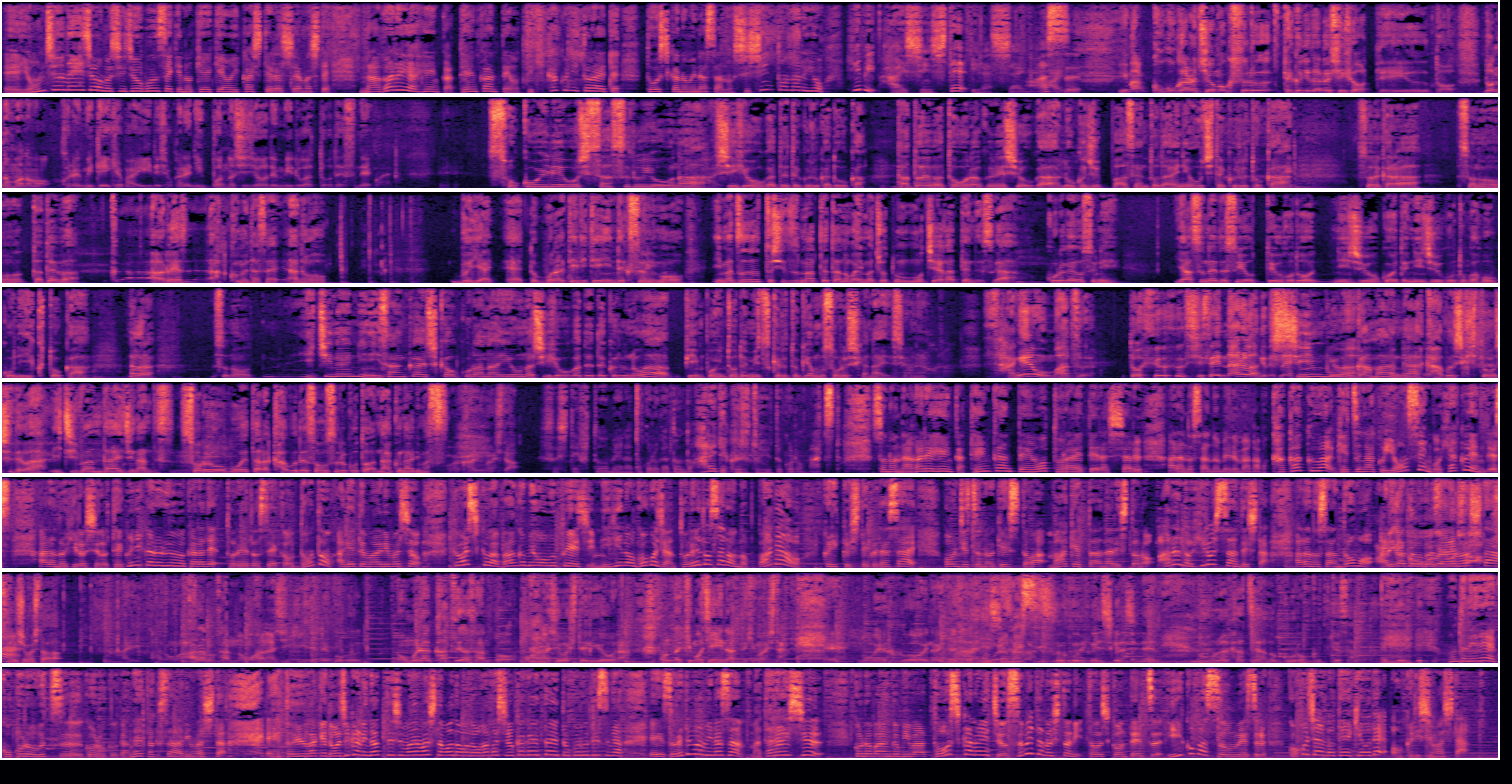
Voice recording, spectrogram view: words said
え、40年以上の市場分析の経験を生かしていらっしゃいまして、流れや変化、転換点を的確に捉えて、投資家の皆さんの指針となるよう、日々配信していらっしゃいます。はい、今、ここから注目するテクニカル指標っていうと、どんなものをこれ見ていけばいいでしょうかね、日本の市場で見るとですね、これ。底入れを示唆するような指標が出てくるかどうか、例えば騰落レシオが60%台に落ちてくるとか、それから、その、例えば、RS、あごめんなさい、あの、VI、えっと、ボラティリティインデックスにも、今ずっと静まってたのが今ちょっと持ち上がってるんですが、これが要するに、安値ですよっていうほど20を超えて25とか方向に行くとか、だから、その1年に2、3回しか起こらないような指標が出てくるのは、ピンポイントで見つけるときはもうそれしかないですよね。下げを待つという姿勢になるわけですね。辛抱我慢が株式投資では一番大事なんです。それを覚えたら株で損することはなくなります。わかりました。そして不透明なところがどんどん晴れてくるというところを待つと。その流れ変化、転換点を捉えていらっしゃる荒野さんのメルマガ、価格は月額4500円です。荒野博のテクニカルルームからでトレード成果をどんどん上げてまいりましょう。詳しくは番組ホームページ右の午後じゃんトレードサロンのバナーをクリックしてください。本日のゲストはマーケットアナリストの荒野博さんでした。荒野さんどうもありがとうございました。失礼しました。はい、あの、荒野さんのお話聞いてて僕、野村克也さんとお話をしているような、はい、そんな気持ちになってきました、えー、ご冥福をお祈りいたします。す。ごい。ねしかしね野村克也の語録ってさ、えー、本当にね心を打つ語録がねたくさんありました、えー、というわけでお時間になってしまいました。まだまだお話を伺いたいところですが、えー、それでは皆さんまた来週。この番組は投資家の位置を全ての人に投資コンテンツ e コマースを運営する「ゴゴジャン」の提供でお送りしました。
